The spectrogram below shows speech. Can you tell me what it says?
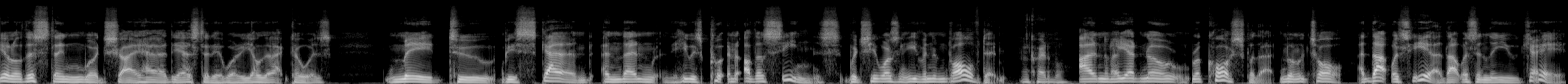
You know, this thing which I had yesterday where a young actor was made to be scanned and then he was put in other scenes which he wasn't even involved in. Incredible. And he had no recourse for that, none at all. And that was here, that was in the UK.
